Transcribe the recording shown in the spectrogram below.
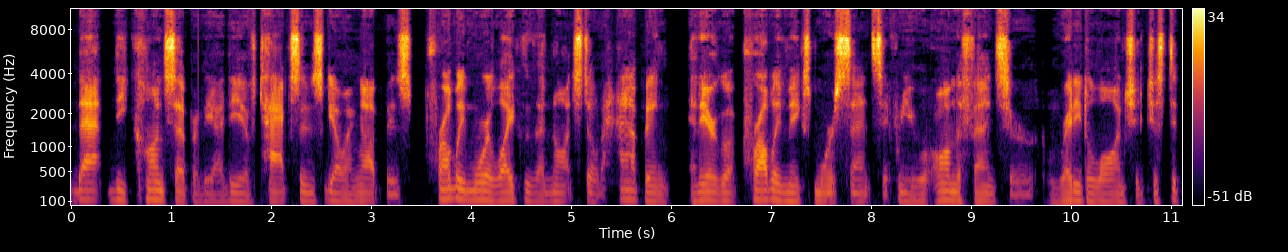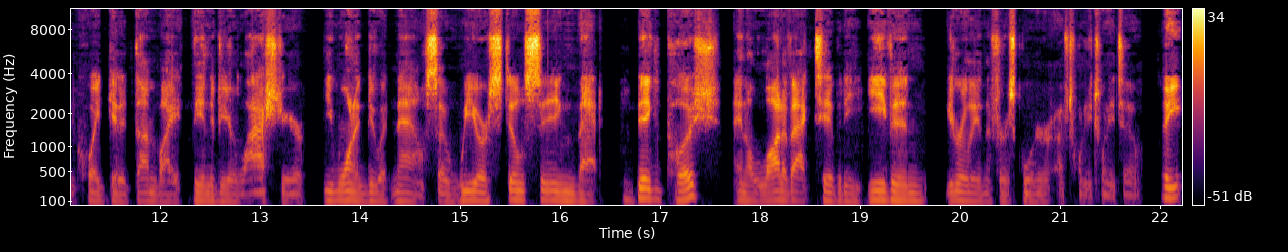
that the concept or the idea of taxes going up is probably more likely than not still to happen. And ergo, it probably makes more sense if we were on the fence or ready to launch. It just didn't quite get it done by the end of year last year. You want to do it now. So we are still seeing that big push and a lot of activity, even early in the first quarter of 2022. So you,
